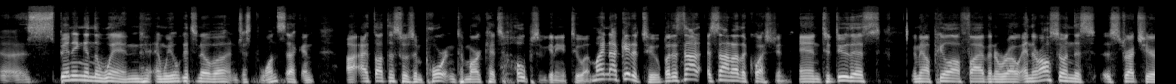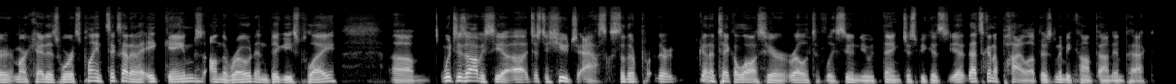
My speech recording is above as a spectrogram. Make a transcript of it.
uh, spinning in the wind, and we will get to Nova in just one second. I, I thought this was important to Marquette's hopes of getting it to it. Might not get it to, but it's not. It's not out of the question. And to do this and now peel off five in a row. And they're also in this stretch here, Marquette is where it's playing six out of eight games on the road in Big East play, um, which is obviously a, just a huge ask. So they're they're going to take a loss here relatively soon, you would think, just because yeah, that's going to pile up. There's going to be compound impact.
